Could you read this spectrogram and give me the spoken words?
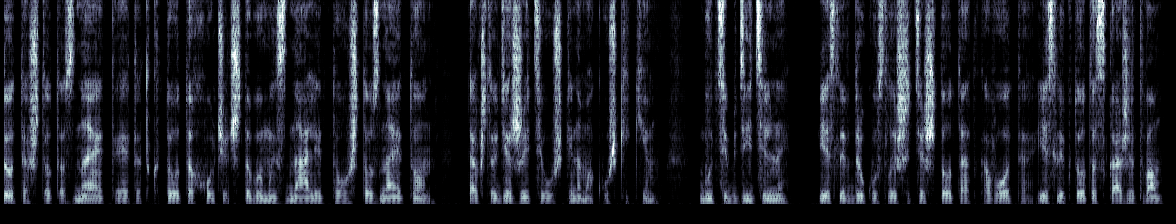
Кто-то что-то знает, и этот кто-то хочет, чтобы мы знали то, что знает он. Так что держите ушки на макушке, Ким. Будьте бдительны. Если вдруг услышите что-то от кого-то, если кто-то скажет вам,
